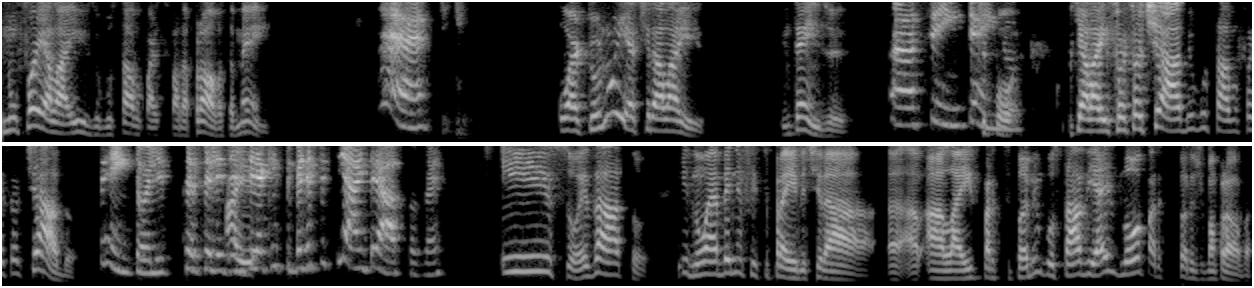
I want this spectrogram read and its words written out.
não foi a Laís, o Gustavo participar da prova também? É. O Arthur não ia tirar a Laís, entende? Ah, sim, entendo. Tipo, porque a Laís foi sorteada e o Gustavo foi sorteado. Sim, então ele, se ele, Aí- teria que se beneficiar, entre aspas, né? Isso, exato. E não é benefício para ele tirar a, a, a Laís participando e o Gustavo e a Slo participando de uma prova.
